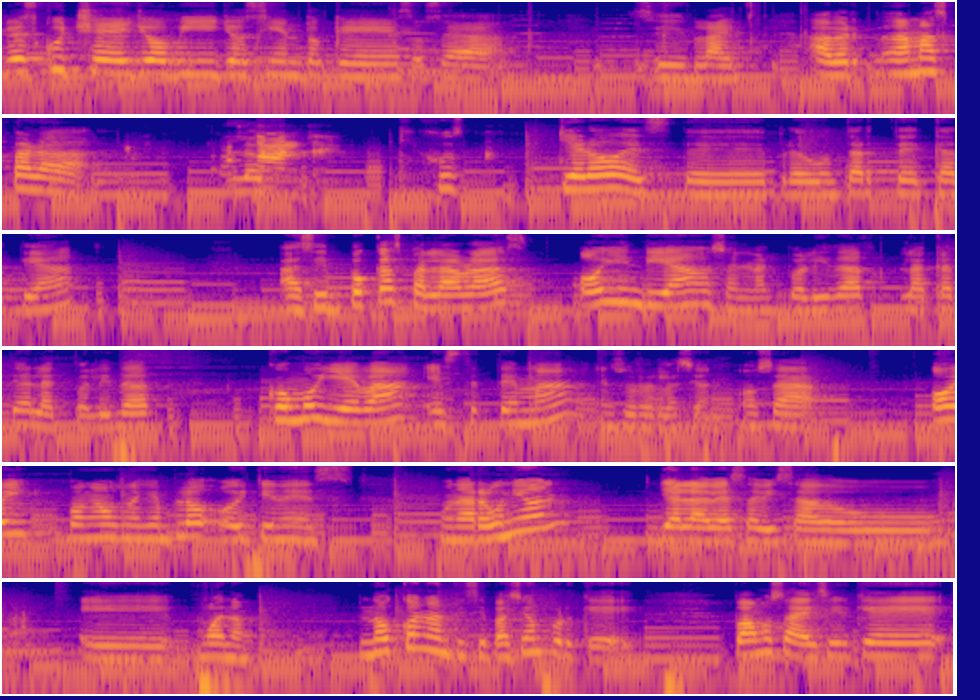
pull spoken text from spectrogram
yo escuché, yo vi, yo siento que es, o sea, Sí. like A ver, nada más para... lo- Justamente. Jus- quiero este, preguntarte, Katia, así en pocas palabras, hoy en día, o sea, en la actualidad, la Katia de la actualidad, ¿cómo lleva este tema en su relación? O sea, hoy, pongamos un ejemplo, hoy tienes una reunión, ya le habías avisado eh, bueno, no con anticipación porque vamos a decir que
